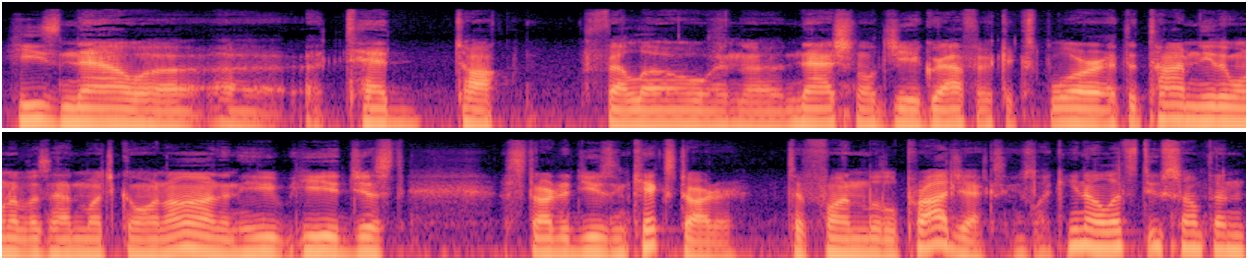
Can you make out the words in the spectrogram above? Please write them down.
he's now a, a, a TED Talk fellow and a National Geographic explorer. At the time, neither one of us had much going on, and he he had just started using Kickstarter to fund little projects. He's like, you know, let's do something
